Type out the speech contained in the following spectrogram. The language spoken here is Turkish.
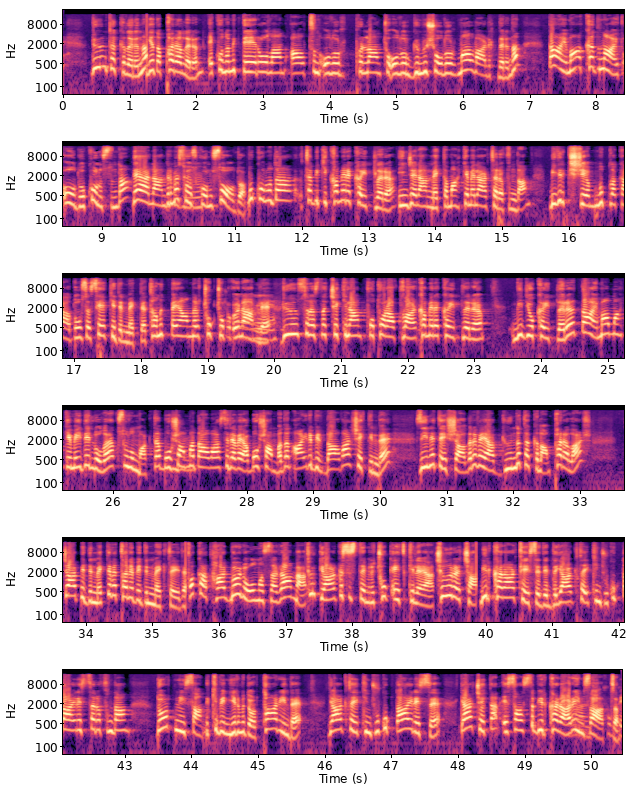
düğün takılarının ya da paraların ekonomik değeri olan altın olur, pırlanta olur, gümüş olur, mal varlıklarının daima kadına ait olduğu konusunda değerlendirme söz konusu oldu. Bu konuda tabii ki kamera kayıtları incelenmekte mahkemeler tarafından. Bilirkişiye mutlaka da olsa sevk edilmekte. Tanık beyanları çok çok, Çok önemli. önemli. Düğün sırasında çekilen fotoğraflar, kamera kayıtları, video kayıtları daima mahkemeye delil olarak sunulmakta. Boşanma davasıyla veya boşanmadan ayrı bir dava şeklinde ziynet eşyaları veya düğünde takılan paralar celp edilmekte ve talep edilmekteydi. Fakat hal böyle olmasına rağmen Türk yargı sistemini çok etkileyen, çığır açan bir karar tesis edildi. Yargıtay 2. Hukuk Dairesi tarafından 4 Nisan 2024 tarihinde Yargıtay 2. Hukuk Dairesi gerçekten esaslı bir kararı imza attı.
